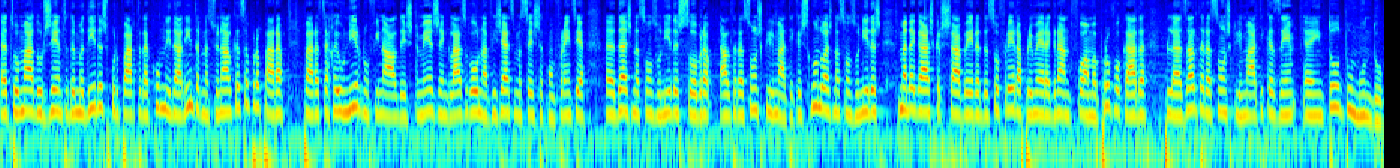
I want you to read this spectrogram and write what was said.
a tomada urgente de medidas por parte da comunidade internacional que se prepara para se reunir no final deste mês em Glasgow na 26ª Conferência eh, das Nações Unidas sobre alterações climáticas. Segundo as Nações Unidas, Madagascar está à beira de sofrer a primeira grande fome provocada pelas alterações climáticas em, em todo o mundo.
